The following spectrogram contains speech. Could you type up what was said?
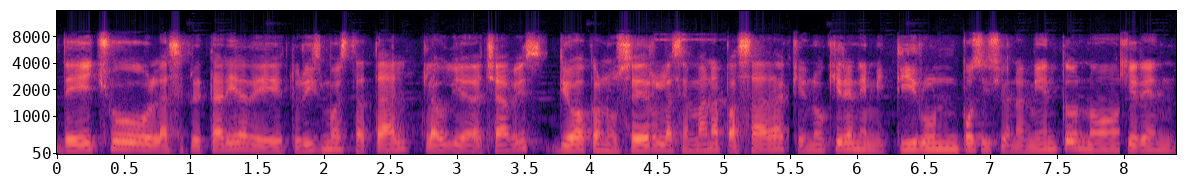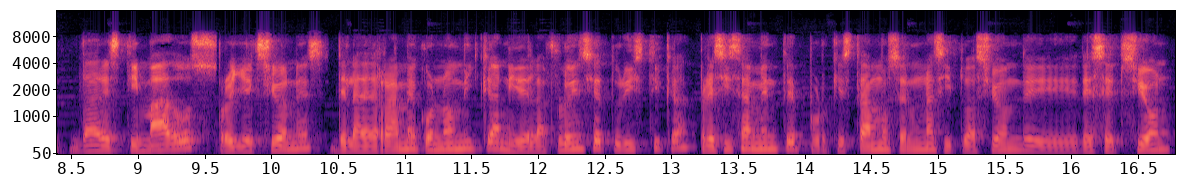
De hecho, la secretaria de Turismo Estatal, Claudia Chávez, dio a conocer la semana pasada que no quieren emitir un posicionamiento, no quieren dar estimados, proyecciones de la derrama económica ni de la afluencia turística, precisamente porque estamos en una situación de decepción.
